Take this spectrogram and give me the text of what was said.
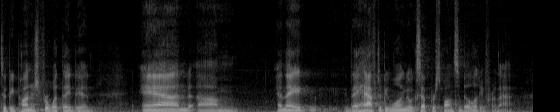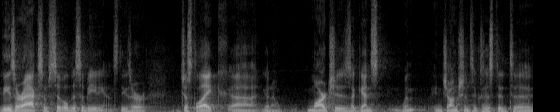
to be punished for what they did, and um, and they they have to be willing to accept responsibility for that. These are acts of civil disobedience. These are just like uh, you know marches against when injunctions existed to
